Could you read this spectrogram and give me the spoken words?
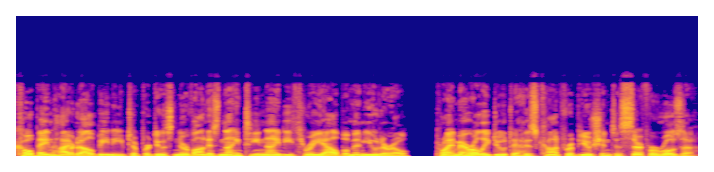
Cobain hired Albini to produce Nirvana's 1993 album In Utero, primarily due to his contribution to Surfer Rosa.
